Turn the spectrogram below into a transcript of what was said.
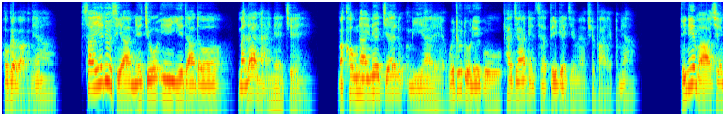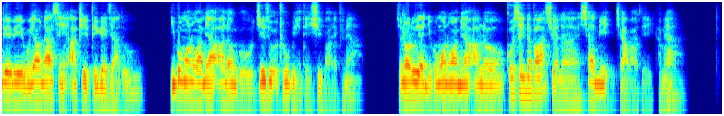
ဟုတ်ကဲ့ပါခင်ဗျာစာရေးသူဆရာမြေကျိုးအင်းရေးသားတော့မလတ်နိုင်တဲ့ကျဲမခုံနိုင်တဲ့ကျဲလို့အမည်ရတဲ့ဝိထုတိုလေးကိုဖတ်ကြားတင်ဆက်ပေးခဲ့ခြင်းပဲဖြစ်ပါတယ်ခင်ဗျာဒီနေ့မှာအချိန်ပေးပြီးဝင်ရောက်နားဆင်အားဖြည့်ပေးခဲ့ကြသူညီကောင်မောင်နှမများအားလုံးကိုကျေးဇူးအထူးပင်တင်ရှိပါတယ်ခင်ဗျာကျွန်တော်တို့ရဲ့ညီကောင်မောင်နှမများအားလုံးကိုစိတ်နှပါရှင်လန်းရှမ်းမြေ့ကြပါစေခင်ဗျာ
